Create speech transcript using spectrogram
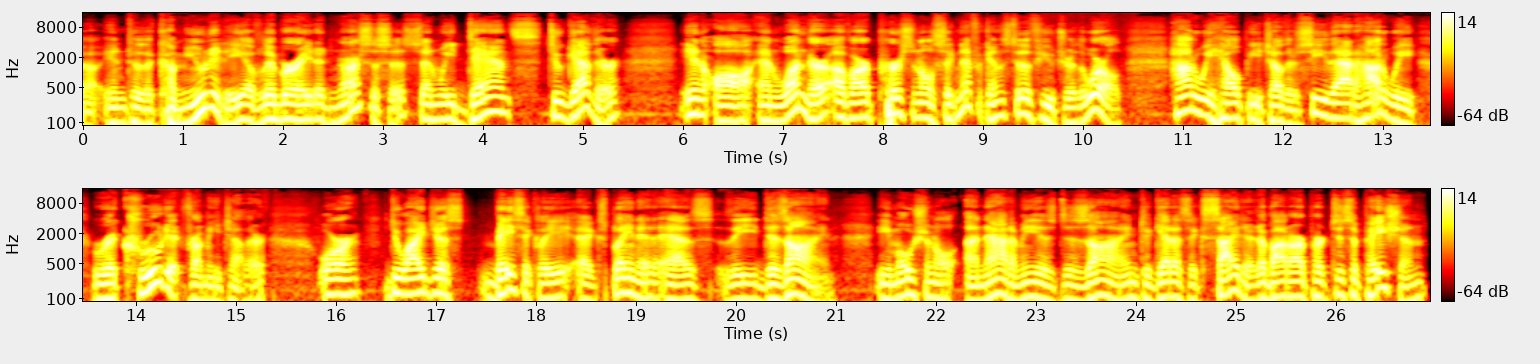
uh, into the community of liberated narcissists, and we dance together in awe and wonder of our personal significance to the future of the world. How do we help each other see that? How do we recruit it from each other? Or do I just basically explain it as the design? Emotional anatomy is designed to get us excited about our participation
